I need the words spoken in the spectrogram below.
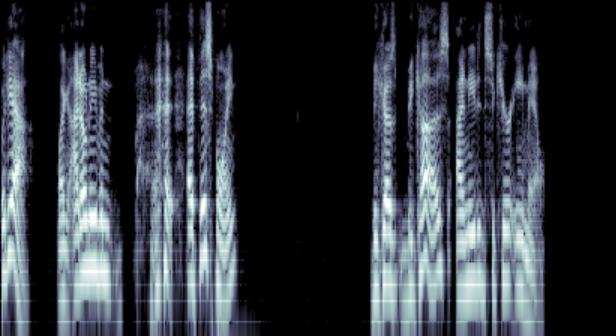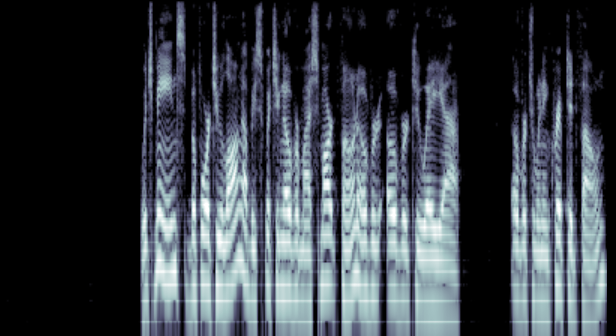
but yeah, like I don't even at this point because because I needed secure email. Which means before too long I'll be switching over my smartphone over over to a uh, over to an encrypted phone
